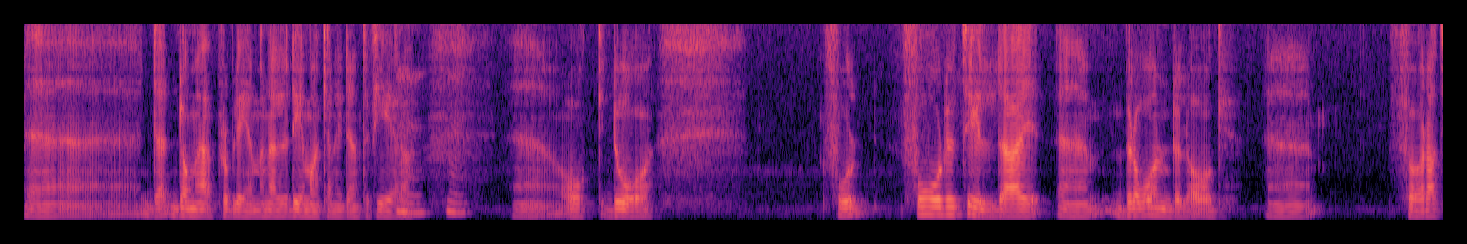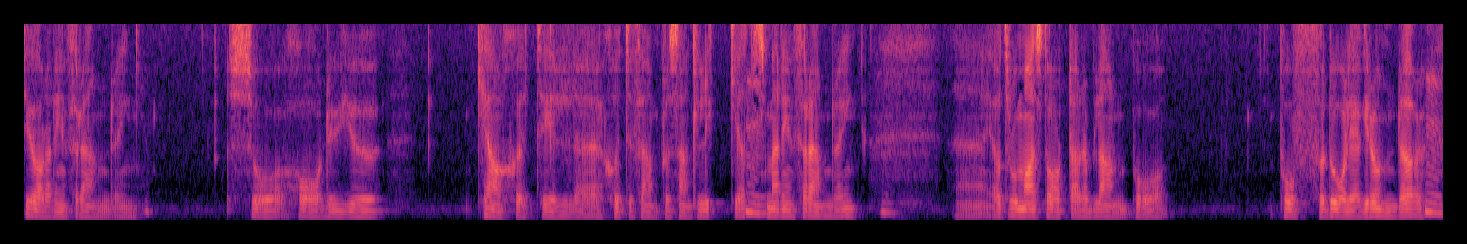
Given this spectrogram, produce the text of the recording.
eh, de här problemen eller det man kan identifiera. Mm, mm. Eh, och då får, får du till dig eh, bra underlag eh, för att göra din förändring så har du ju kanske till 75% lyckats mm. med din förändring. Mm. Jag tror man startar ibland på, på för dåliga grunder. Mm.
